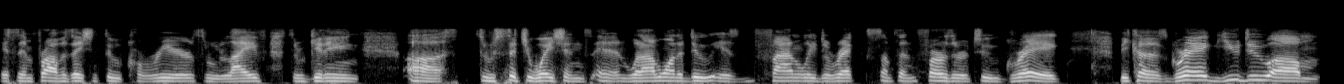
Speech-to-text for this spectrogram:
It's improvisation through career, through life, through getting uh, through situations. And what I want to do is finally direct something further to Greg, because Greg, you do. Um,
